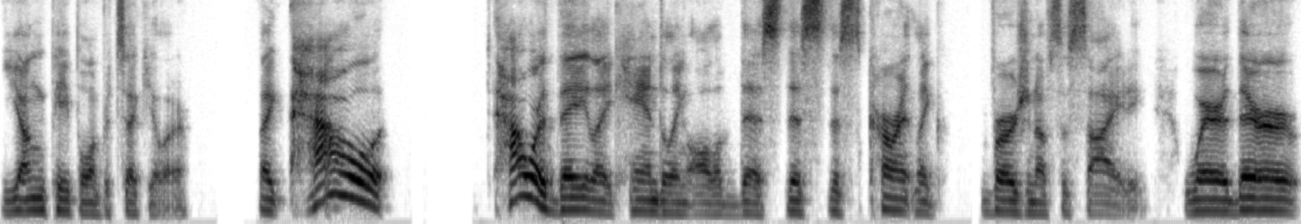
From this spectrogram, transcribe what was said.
young people in particular like how how are they like handling all of this this this current like version of society where their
